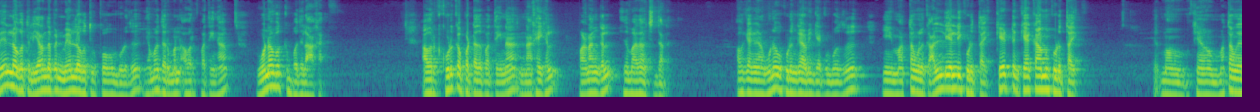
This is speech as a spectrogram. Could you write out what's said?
மேல் லோகத்தில் இறந்த பெண் மேல் லோகத்துக்கு போகும் பொழுது யமதர்மன் அவருக்கு பார்த்திங்கன்னா உணவுக்கு பதிலாக அவருக்கு கொடுக்கப்பட்டது பார்த்திங்கன்னா நகைகள் பணங்கள் இது மாதிரி தான் வச்சுருந்தாரு. அவங்க கேட்குற உணவு கொடுங்க அப்படின்னு கேட்கும்போது நீ மற்றவங்களுக்கு அள்ளி அள்ளி கொடுத்தாய். கேட்டும் கேட்காம கொடுத்தாய். மற்றவங்க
